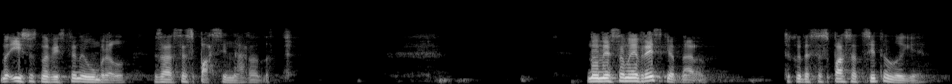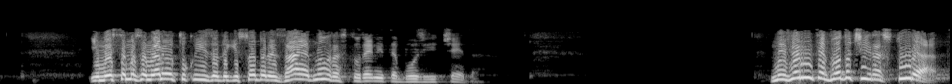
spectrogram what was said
Но Исус на вистина умрел за да се спаси народот но не само еврејскиот народ, туку да се спасат сите луѓе. И не само за народот, туку и за да ги собере заедно растурените Божии чеда. Неверните водачи растураат.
